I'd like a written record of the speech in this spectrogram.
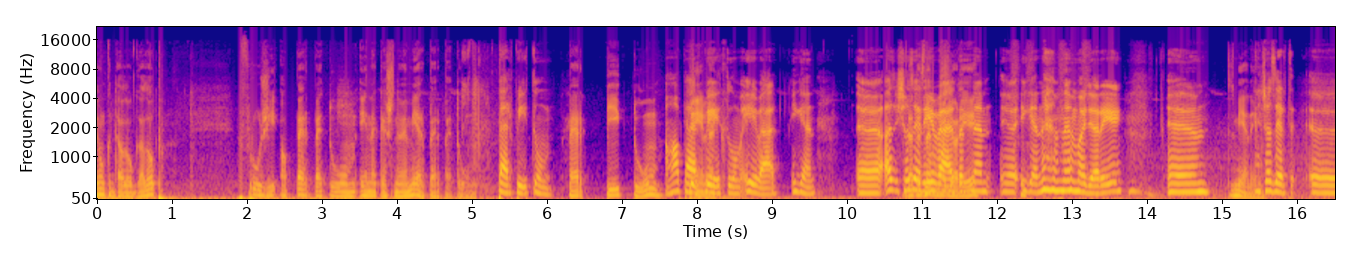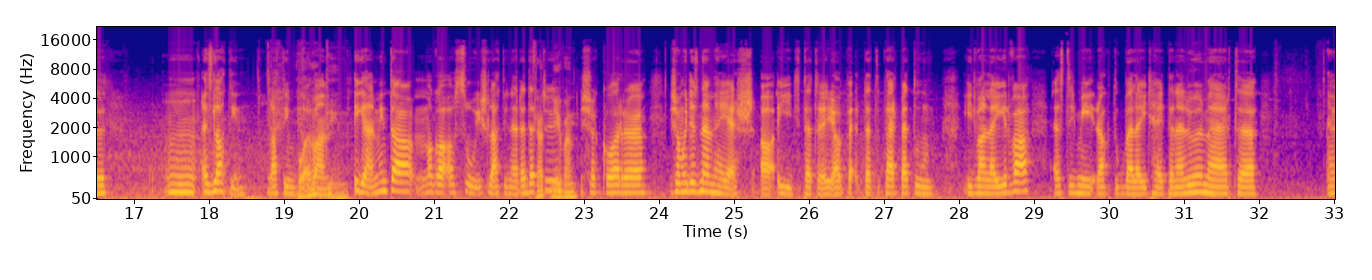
Vagyunk, Dalog Galop. Fruzsi, a Perpetuum énekesnő, miért Perpetuum? Perpétum. Perpetuum? Aha, Tényleg? perpétum, ével. Igen. Ö, az is De hát azért ez nem ével, tehát nem, ö, igen, nem, nem magyaré. Ö, Ez milyen év? és azért ö, mm, ez latin. Latinból Ja, van. latin. Igen, mint a maga a szó is latin eredetű. Hát nyilván. És akkor, és amúgy ez nem helyes a, így, tehát, a, tehát perpetum így van leírva, ezt így mi raktuk bele így helytelenül, mert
